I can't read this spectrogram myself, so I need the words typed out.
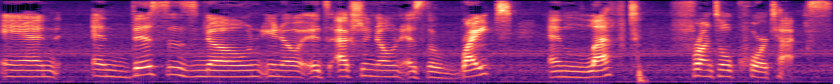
And and this is known, you know, it's actually known as the right and left frontal cortex.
